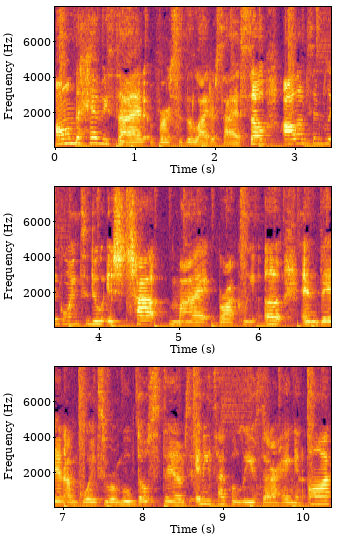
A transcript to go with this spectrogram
on the heavy side versus the lighter side. So all I'm simply going to do is chop my broccoli up and then I'm going to remove those stems, any type of leaves that are hanging on.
